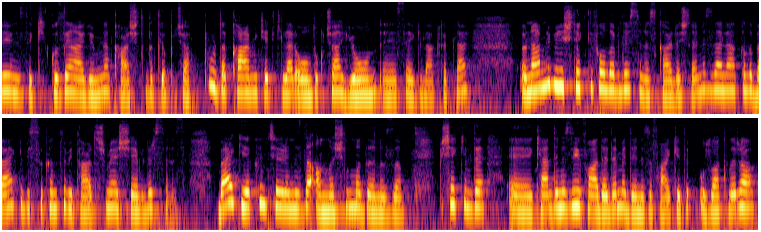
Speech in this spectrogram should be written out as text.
evinizdeki kuzey ay düğümüne karşıtlık yapacak. Burada karmik etkiler oldukça yoğun e, sevgili akrepler. Önemli bir iş teklifi alabilirsiniz kardeşlerinizle alakalı. Belki bir sıkıntı, bir tartışma yaşayabilirsiniz. Belki yakın çevrenizde anlaşılmadığınızı, bir şekilde e, kendinizi ifade edemediğinizi fark edip uzaklara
